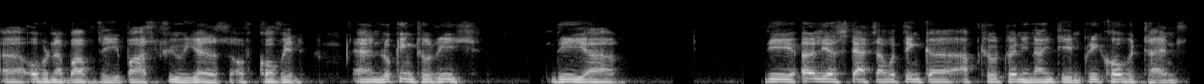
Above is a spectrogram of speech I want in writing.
over and above the past few years of COVID and looking to reach the uh, the earlier stats, I would think uh, up to 2019, pre-COVID times.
